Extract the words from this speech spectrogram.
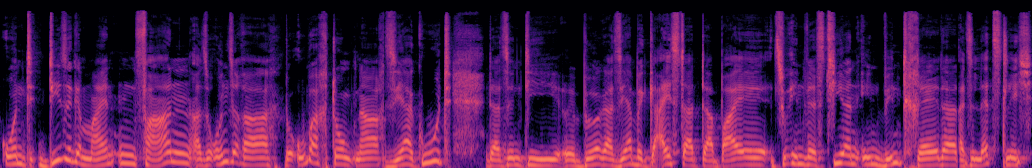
Und diese Gemeinden fahren also unserer Beobachtung nach sehr gut. Da sind die äh, Bürger sehr begeistert dabei zu investieren in Windräder. Also letztlich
